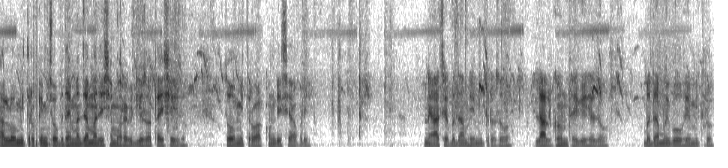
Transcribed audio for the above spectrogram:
હાલો મિત્રો, કેમ છો? બધા મજામાં જ છે અમારા વીડિયો જોતા છે જો. જો મિત્રો, આ કુંડી છે આપણી ને આ છે બદામ હે મિત્રો, જો. લાલ ઘમ થઈ ગઈ છે, જો. બદામય બહુ હે મિત્રો.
